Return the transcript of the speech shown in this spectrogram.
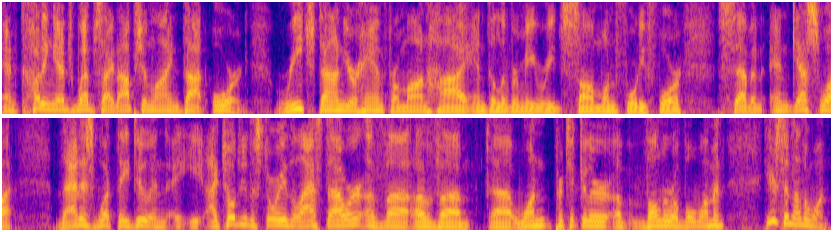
and cutting edge website optionline.org. Reach down your hand from on high and deliver me, read Psalm 144 7. And guess what? That is what they do. And I told you the story of the last hour of, uh, of um, uh, one particular uh, vulnerable woman. Here's another one.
